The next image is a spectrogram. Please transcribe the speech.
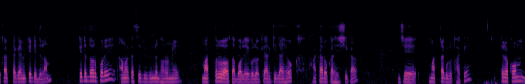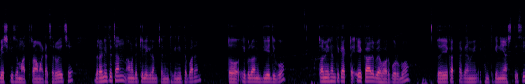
একারটাকে আমি কেটে দিলাম। কেটে দেওয়ার পরে আমার কাছে বিভিন্ন ধরনের মাত্রালতা বলে এগুলোকে আর কি, যাই হোক, আকার ওকার হিসিকার যে মাত্রাগুলো থাকে, এরকম বেশ কিছু মাত্রা আমার কাছে রয়েছে। যারা নিতে চান, আমাদের টেলিগ্রাম চ্যানেল থেকে নিতে পারেন। তো এগুলো আমি দিয়ে দিব। তো আমি এখান থেকে একটা এ কার ব্যবহার করব। তো এই কার্ডটাকে আমি এখান থেকে নিয়ে আসতেছি।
